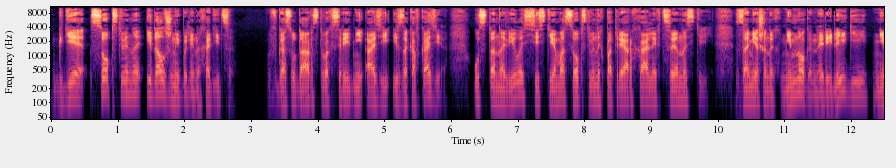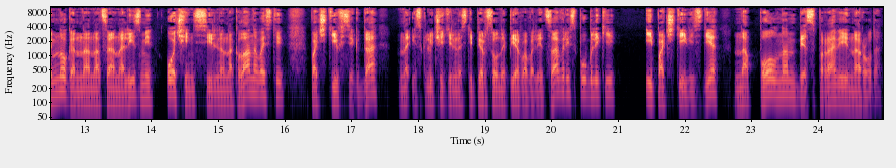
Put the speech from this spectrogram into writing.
где, собственно, и должны были находиться. В государствах Средней Азии и Закавказья установилась система собственных патриархальных ценностей, замешанных немного на религии, немного на национализме, очень сильно на клановости, почти всегда на исключительности персоны первого лица в республике и почти везде на полном бесправии народа.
